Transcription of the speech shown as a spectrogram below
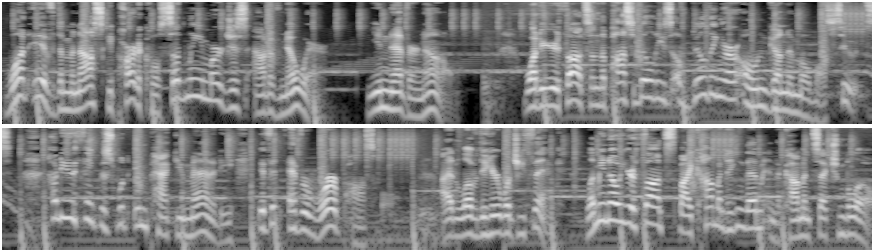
What if the Minovsky particle suddenly emerges out of nowhere? You never know. What are your thoughts on the possibilities of building our own Gundam mobile suits? How do you think this would impact humanity if it ever were possible? I'd love to hear what you think. Let me know your thoughts by commenting them in the comment section below.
